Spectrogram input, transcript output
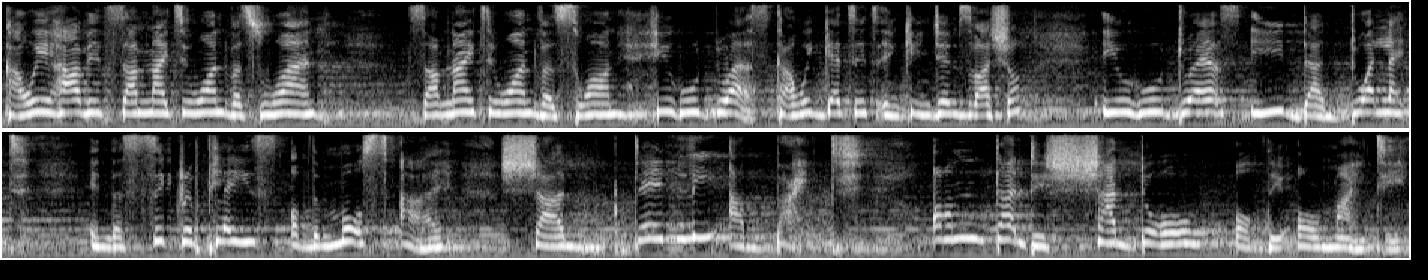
Can we have it? Psalm 91, verse 1. Psalm 91, verse 1. He who dwells, can we get it in King James Version? He who dwells, he that dwelleth in the secret place of the Most High shall daily abide under the shadow of the Almighty.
